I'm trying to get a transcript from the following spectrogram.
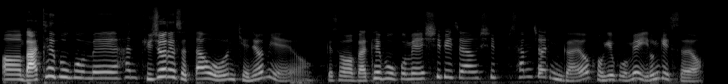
어, 마태복음의 한 규절에서 따온 개념이에요. 그래서 마태복음의 12장 13절인가요? 거기 보면 이런 게 있어요.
